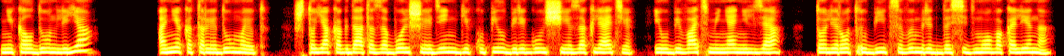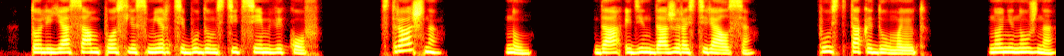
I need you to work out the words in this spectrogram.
не колдун ли я? А некоторые думают, что я когда-то за большие деньги купил берегущие заклятия, и убивать меня нельзя, то ли род убийцы вымрет до седьмого колена, то ли я сам после смерти буду мстить семь веков. Страшно? Ну. Да, Эдин даже растерялся. Пусть так и думают. Но не нужно,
